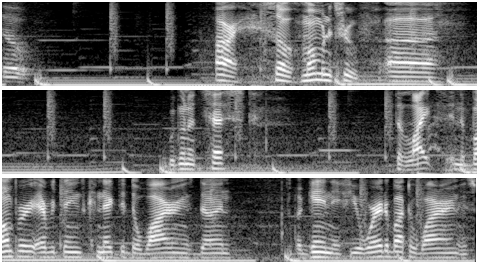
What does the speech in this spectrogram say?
Dope. All right, so moment of truth. Uh, we're gonna test the lights in the bumper. Everything's connected. The wiring's done. Again, if you're worried about the wiring, it's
